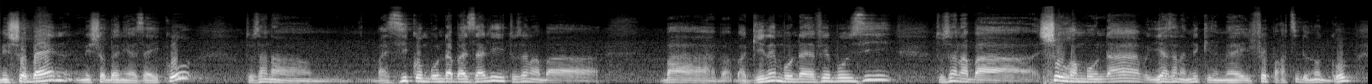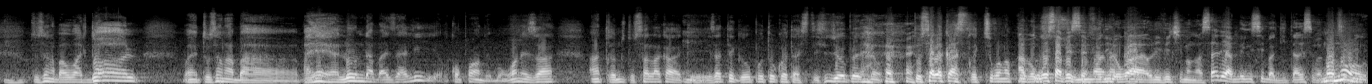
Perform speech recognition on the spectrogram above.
michoben michoben ya zaiko toza na baziko mbonda bazali toza na bagile mbonda ya vebozi toza na bashora mbonda ye aza na mikili mais il fait partie de notre groupe. Toza na bawadol toza na bayaya londa bazali comprendre bon wana eza entre nous tosalaka ke eza te ke opo tokɔta studio mpe non. Tosalaka structure wana abokosa mpe symphonie lokola olivier chimanga. Asali abengisi baguitariste non non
